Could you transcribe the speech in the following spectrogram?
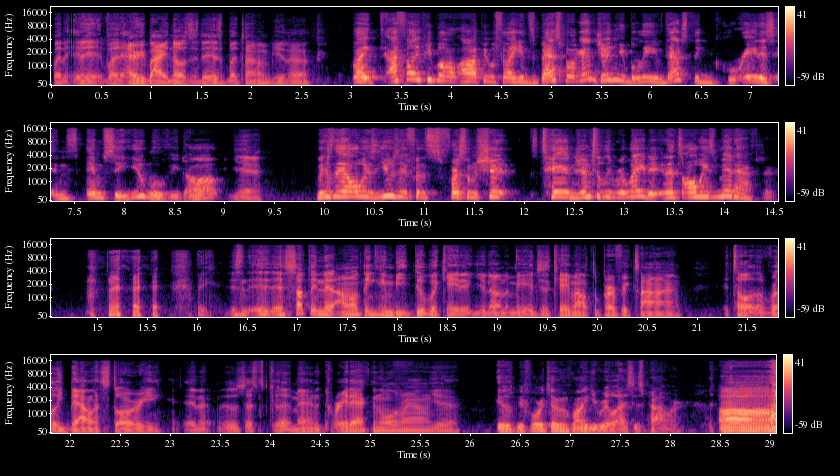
but it, is- but everybody knows it is. But um, you know, Like, I feel like people, a lot of people feel like it's best, but like, I genuinely believe that's the greatest in- MCU movie, dog. yeah, because they always use it for this, for some shit tangentially related, and it's always mid after. it's, it's something that I don't think can be duplicated. You know what I mean? It just came out the perfect time. It told a really balanced story, and it, it was just good, man. Great acting all around. Yeah. It was before Kevin Feige realized his power. Uh,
